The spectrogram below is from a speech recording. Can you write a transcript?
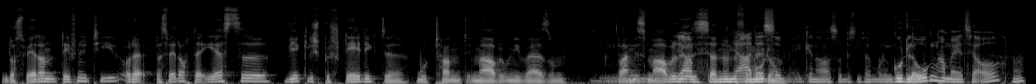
Und das wäre dann definitiv, oder das wäre doch der erste wirklich bestätigte Mutant im Marvel-Universum. Bei Miss Marvel ist es ja nur eine ja, das ist Vermutung. So, genau, so ein bisschen Vermutung. Gut, Logan haben wir jetzt ja auch. Ne?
